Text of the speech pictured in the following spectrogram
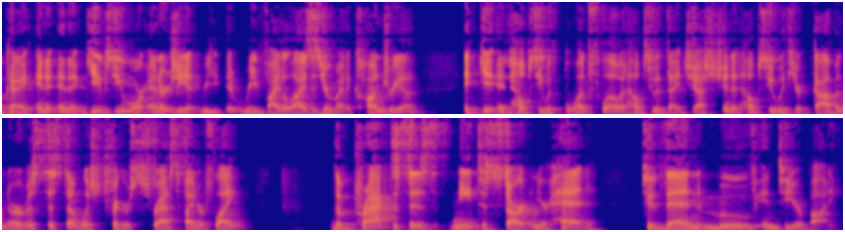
Okay. And it, and it gives you more energy. It, re, it revitalizes your mitochondria. It, it helps you with blood flow. It helps you with digestion. It helps you with your GABA nervous system, which triggers stress, fight or flight. The practices need to start in your head to then move into your body.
